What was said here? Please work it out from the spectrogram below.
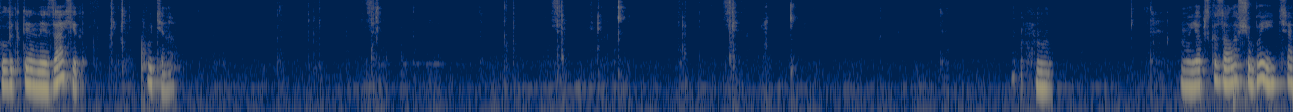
колективний захід Путіна? Ну, я б сказала, що боїться.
